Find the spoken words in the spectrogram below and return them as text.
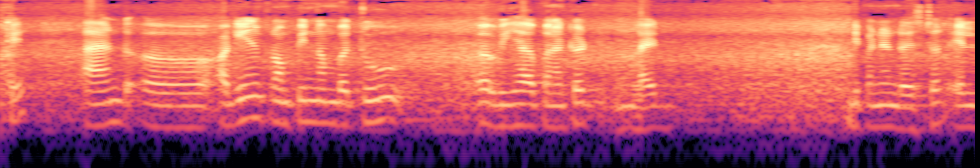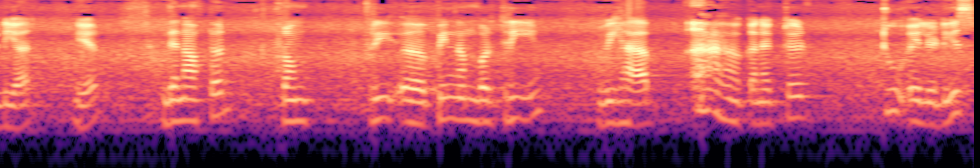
Okay? And uh, again from pin number 2 uh, we have connected light dependent resistor LDR here. Then after from three uh, pin number 3 we have connected two LEDs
